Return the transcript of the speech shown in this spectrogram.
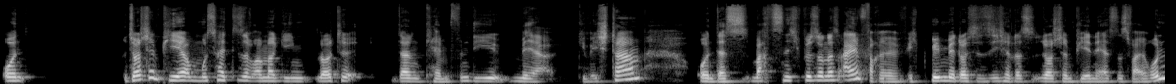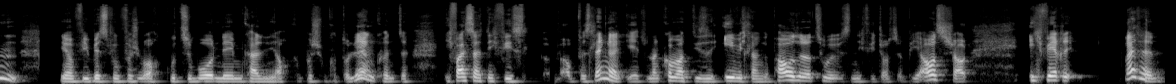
Und George St. Pierre muss halt jetzt auf einmal gegen Leute dann kämpfen, die mehr Gewicht haben. Und das macht es nicht besonders einfach. Ich bin mir doch sicher, dass George St. Pierre in den ersten zwei Runden irgendwie Bisping bestimmt auch gut zu Boden nehmen kann, ihn auch bestimmt kontrollieren könnte. Ich weiß halt nicht, wie es ob es länger geht. Und dann kommt auch diese ewig lange Pause dazu. Wir wissen nicht, wie George P. ausschaut. Ich wäre weiterhin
